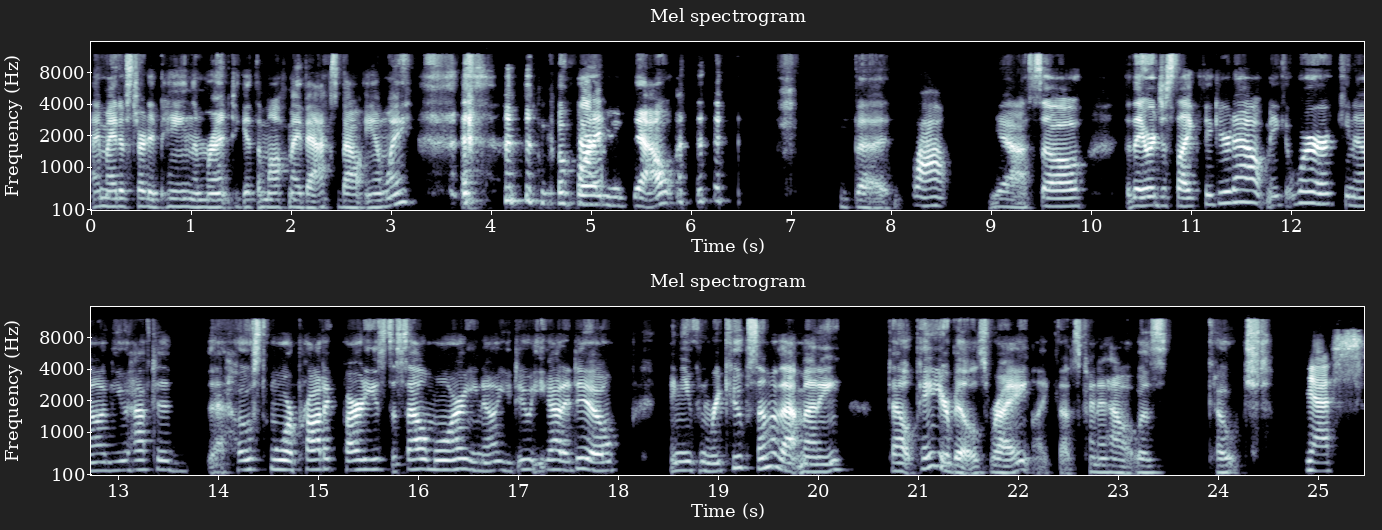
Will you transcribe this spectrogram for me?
I might have started paying them rent to get them off my backs about Amway before I moved out. but wow. Yeah. So but they were just like, figure it out, make it work. You know, if you have to uh, host more product parties to sell more, you know, you do what you got to do. And you can recoup some of that money to help pay your bills, right? Like that's kind of how it was coached. Yes.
